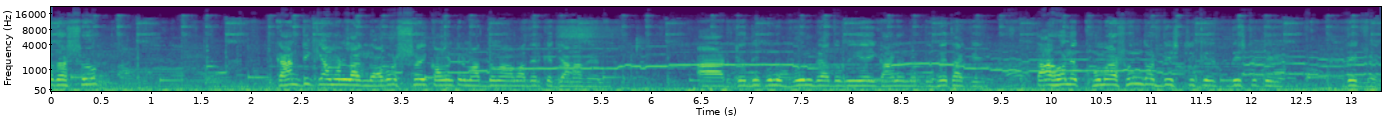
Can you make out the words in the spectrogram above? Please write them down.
সুপ্রিয় দর্শক গানটি কেমন লাগল অবশ্যই কমেন্টের মাধ্যমে আমাদেরকে জানাবেন। আর যদি কোনো ভুল বেদবি এই গানের মধ্যে হয়ে থাকে তাহলে ক্ষমা সুন্দর দৃষ্টিকে দৃষ্টিতে দেখবেন।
